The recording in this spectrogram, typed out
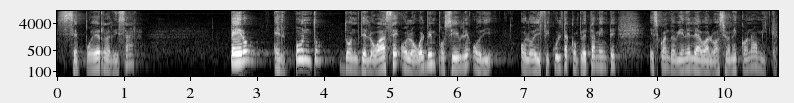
se puede realizar, pero el punto donde lo hace o lo vuelve imposible o, lo dificulta completamente es cuando viene la evaluación económica,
